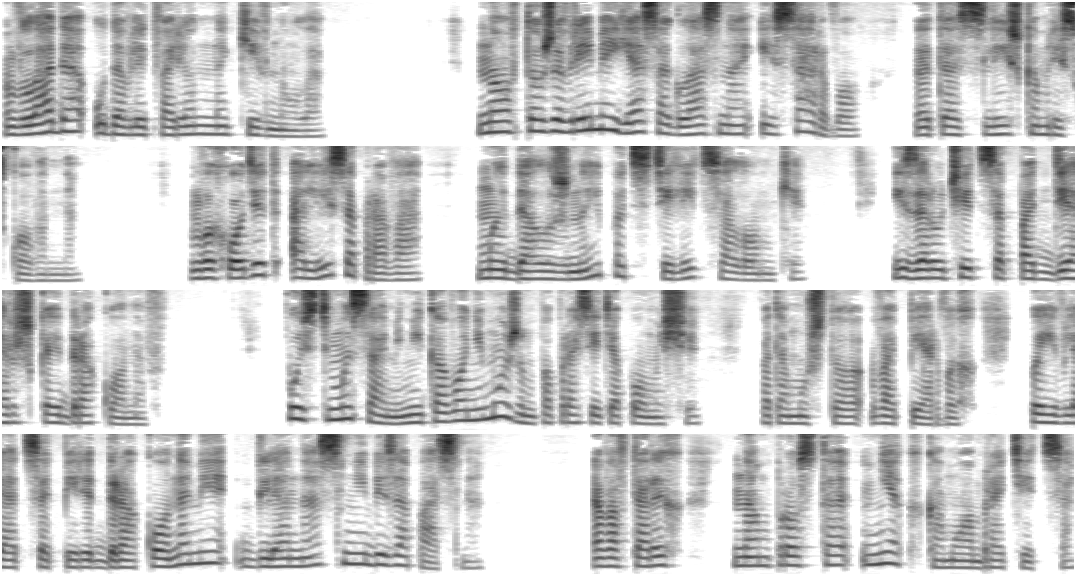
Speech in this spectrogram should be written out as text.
Влада удовлетворенно кивнула. «Но в то же время я согласна и с Арво. Это слишком рискованно. Выходит, Алиса права, мы должны подстелить соломки и заручиться поддержкой драконов. Пусть мы сами никого не можем попросить о помощи, потому что, во-первых, появляться перед драконами для нас небезопасно. А во-вторых, нам просто не к кому обратиться.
